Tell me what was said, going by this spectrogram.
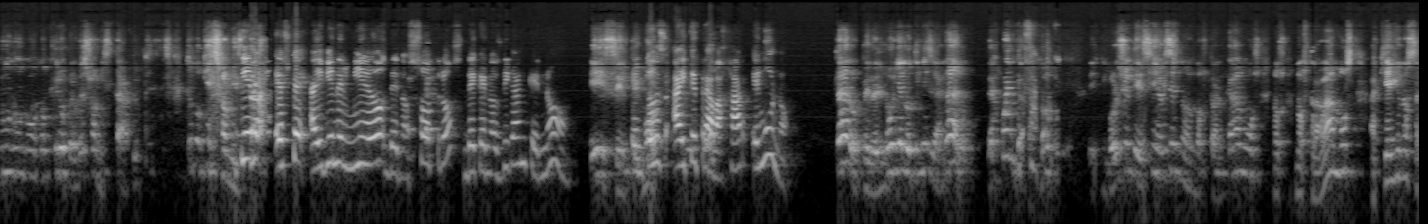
no, no, no, no quiero perder su amistad. Tú no quieres su amistad. este, ahí viene el miedo de nosotros de que nos digan que no. Es el temor. Entonces hay que trabajar en uno. Claro, pero el no ya lo tienes ganado. ¿Te das cuenta? Y por eso te decía, a veces nos, trancamos, nos, nos, trabamos. Aquí hay unos,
